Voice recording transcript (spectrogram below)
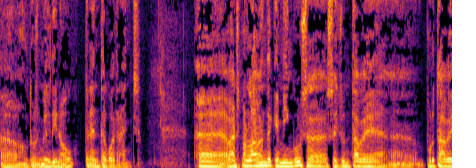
eh, el 2019, 34 anys. Eh, abans parlaven de que Mingus s'ajuntava, eh, portava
